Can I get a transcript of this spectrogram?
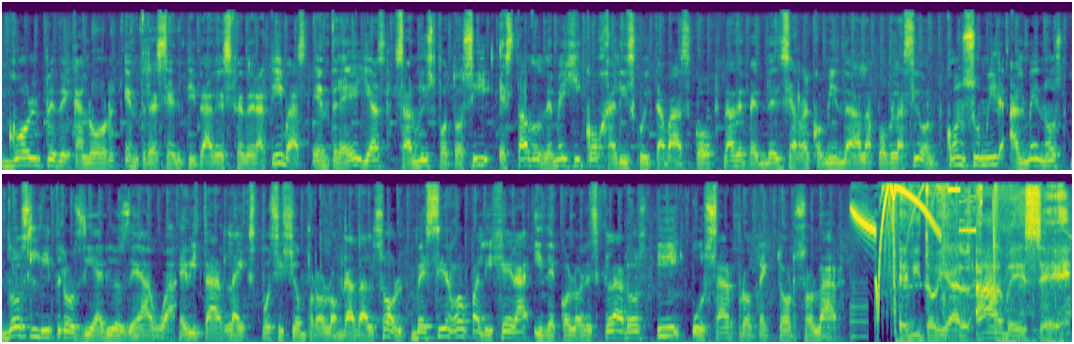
golpe de calor entre tres entidades federativas, entre ellas San Luis Potosí, Estado de México, Jalisco y Tabasco. La dependencia recomienda a la población consumir al menos dos litros diarios de agua, evitar la exposición prolongada al sol, vestir ropa ligera y de colores claros y usar protector solar. Editorial ABC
